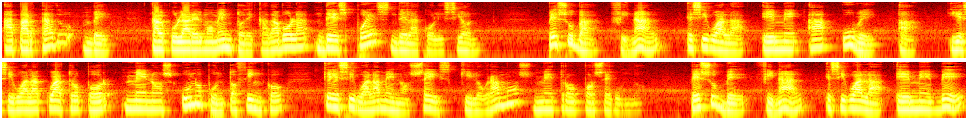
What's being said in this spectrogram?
Apartado B. Calcular el momento de cada bola después de la colisión. P sub A final es igual a MAVA y es igual a 4 por menos 1.5 que es igual a menos 6 kilogramos metro por segundo. P sub B final es igual a MBVB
